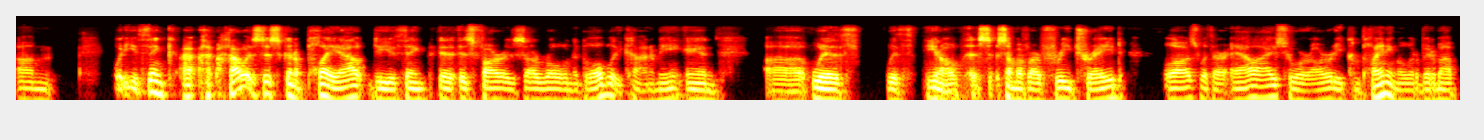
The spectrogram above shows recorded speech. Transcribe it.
um, what do you think? Uh, how is this going to play out? Do you think as far as our role in the global economy and uh, with with you know some of our free trade laws with our allies who are already complaining a little bit about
